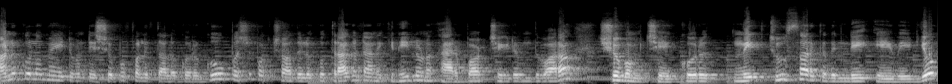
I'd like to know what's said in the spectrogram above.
అనుకూలమైనటువంటి శుభ ఫలితాల కొరకు పశుపక్షాదులకు త్రాగటానికి నీళ్ళను ఏర్పాటు చేయడం ద్వారా శుభం చేకూరుతుంది. చూసారు కదండి ఏ వీడియో?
